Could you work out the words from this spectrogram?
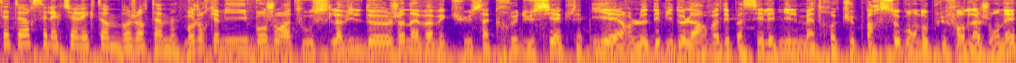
7h, c'est l'actu avec Tom. Bonjour Tom. Bonjour Camille, bonjour à tous. La ville de Genève a vécu sa crue du siècle. Hier, le débit de l'Arve a dépassé les 1000 mètres cubes par seconde au plus fort de la journée.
